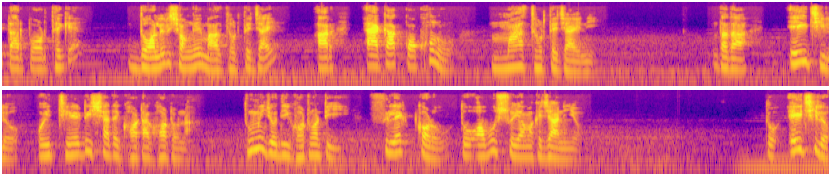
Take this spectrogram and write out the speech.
তারপর থেকে দলের সঙ্গে মাছ ধরতে যায় আর একা কখনো মাছ ধরতে যায়নি। দাদা, এই ছিল ওই ছেলেটির সাথে ঘটা ঘটনা। তুমি যদি ঘটনাটি সিলেক্ট করো, তো অবশ্যই আমাকে জানিও। তো এই ছিল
